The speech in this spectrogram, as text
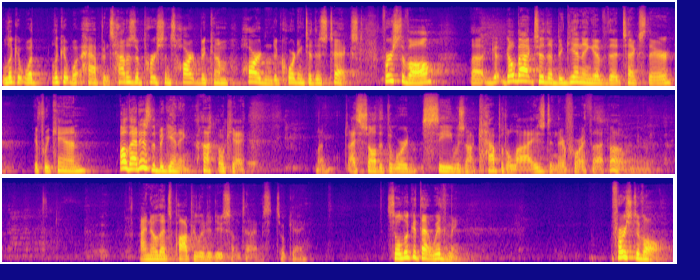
Look at what, look at what happens. How does a person's heart become hardened according to this text? First of all, uh, go back to the beginning of the text there, if we can. Oh, that is the beginning. okay. I saw that the word see was not capitalized, and therefore I thought, oh, I know that's popular to do sometimes. It's okay. So look at that with me. First of all,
